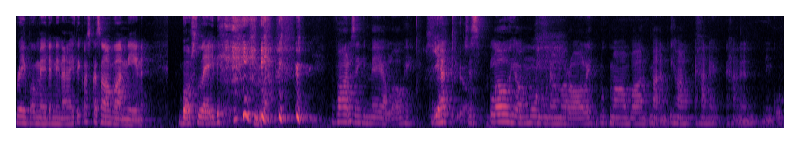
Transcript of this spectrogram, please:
Rainbow Maidenin äiti, koska se on vaan niin boss lady. Varsinkin meidän louhi. Jep. Siis louhi on mun unelmarooli, mutta mä oon vaan, mä en ihan hänen, hänen niin kuin,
